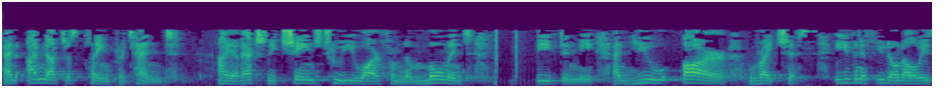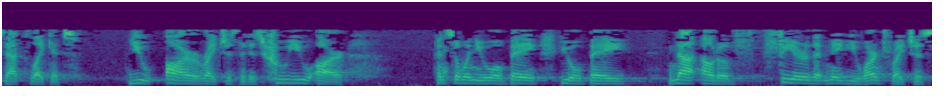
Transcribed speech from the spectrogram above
And I'm not just playing pretend. I have actually changed who you are from the moment you believed in me. And you are righteous. Even if you don't always act like it. You are righteous. It is who you are. And so when you obey, you obey not out of fear that maybe you aren't righteous,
